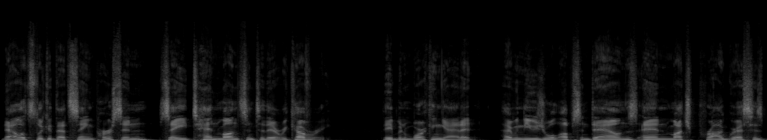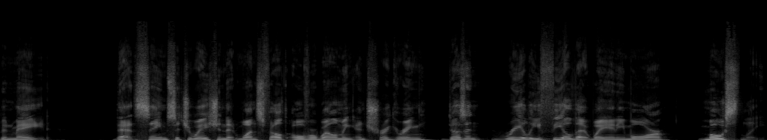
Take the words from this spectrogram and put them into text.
Now let's look at that same person, say 10 months into their recovery. They've been working at it, having the usual ups and downs, and much progress has been made. That same situation that once felt overwhelming and triggering doesn't really feel that way anymore, mostly.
